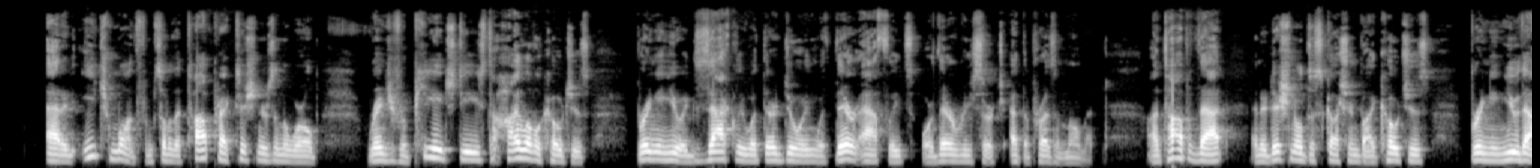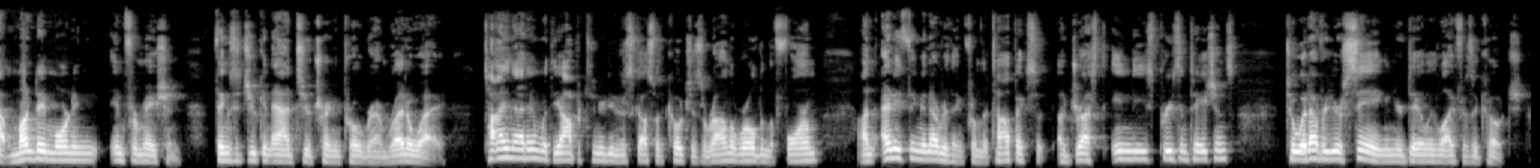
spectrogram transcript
added each month from some of the top practitioners in the world, ranging from PhDs to high level coaches, bringing you exactly what they're doing with their athletes or their research at the present moment. On top of that, an additional discussion by coaches bringing you that Monday morning information, things that you can add to your training program right away. Tying that in with the opportunity to discuss with coaches around the world in the forum on anything and everything from the topics addressed in these presentations to whatever you're seeing in your daily life as a coach.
